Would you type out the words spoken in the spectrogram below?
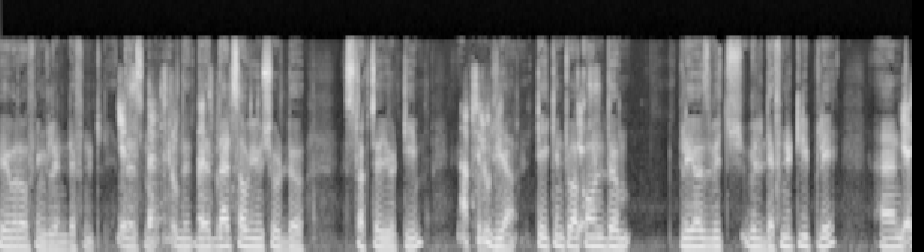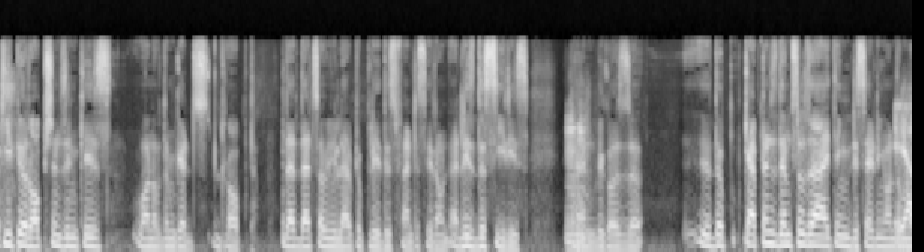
favor of England, definitely. Yes, no- that's true. th- That's th- that's how you should uh, structure your team. Absolutely. Yeah, take into Yes. account the players which will definitely play and Yes. keep your options in case one of them gets dropped. That That's how you'll have to play this fantasy round, at least this series. Mm-hmm. And because uh, the captains themselves are, I think, deciding on the Yeah.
